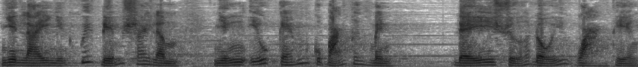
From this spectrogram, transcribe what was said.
nhìn lại những khuyết điểm sai lầm những yếu kém của bản thân mình để sửa đổi hoàn thiện.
